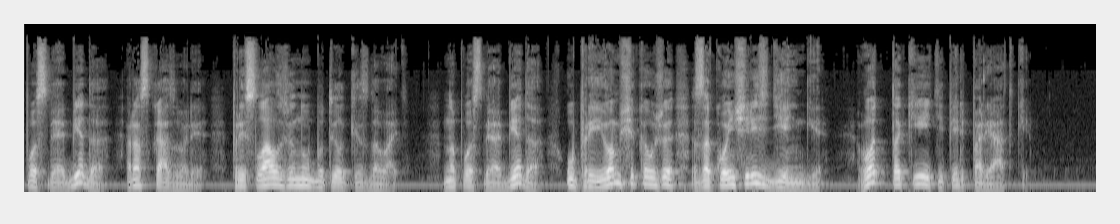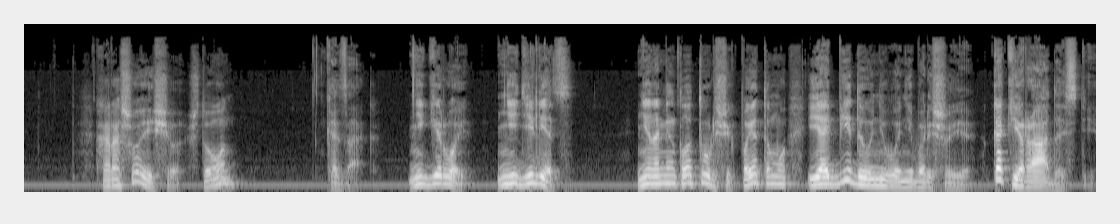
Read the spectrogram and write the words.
После обеда, рассказывали, прислал жену бутылки сдавать. Но после обеда у приемщика уже закончились деньги. Вот такие теперь порядки. Хорошо еще, что он казак. Не герой, не делец, не номенклатурщик, поэтому и обиды у него небольшие, как и радости,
